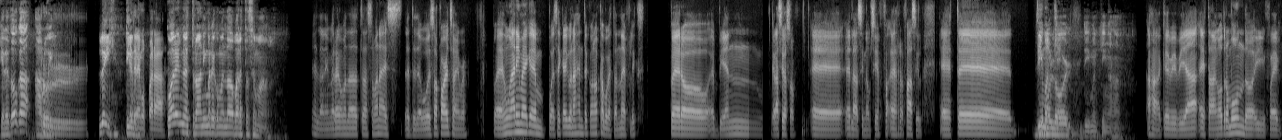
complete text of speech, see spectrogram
Que le toca a Luis. Luis, ¿Qué dime, tenemos para...? ¿cuál es nuestro anime recomendado para esta semana? El anime recomendado esta semana es The Devil is a Part-Timer. Pues es un anime que puede ser que alguna gente conozca porque está en Netflix. Pero es bien gracioso. Eh, la sinopsis es, fa- es fácil. Este. Demon, King, Lord, Demon King, ajá. Ajá, que vivía, estaba en otro mundo y fue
